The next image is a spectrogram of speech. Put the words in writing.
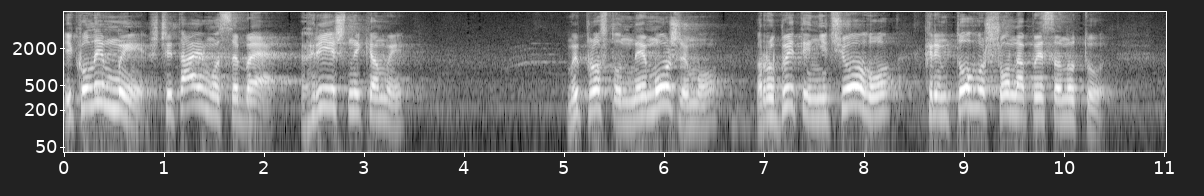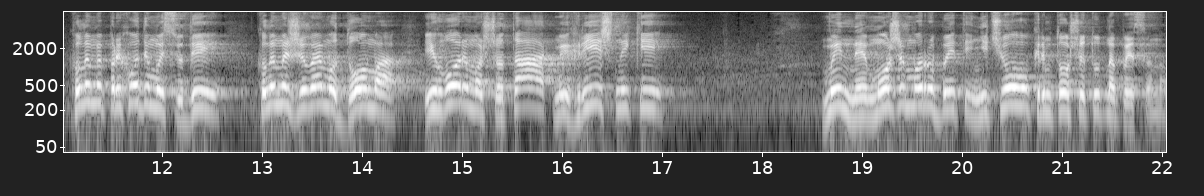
і коли ми считаємо себе грішниками, ми просто не можемо робити нічого, крім того, що написано тут. Коли ми приходимо сюди, коли ми живемо вдома і говоримо, що так, ми грішники, ми не можемо робити нічого, крім того, що тут написано.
